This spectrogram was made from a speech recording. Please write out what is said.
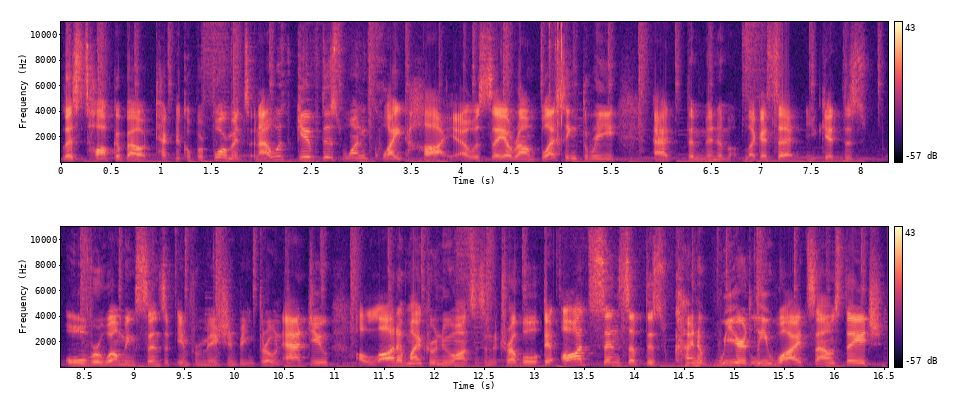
let's talk about technical performance. And I would give this one quite high. I would say around Blessing 3 at the minimum. Like I said, you get this overwhelming sense of information being thrown at you, a lot of micro nuances in the treble, the odd sense of this kind of weirdly wide soundstage,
